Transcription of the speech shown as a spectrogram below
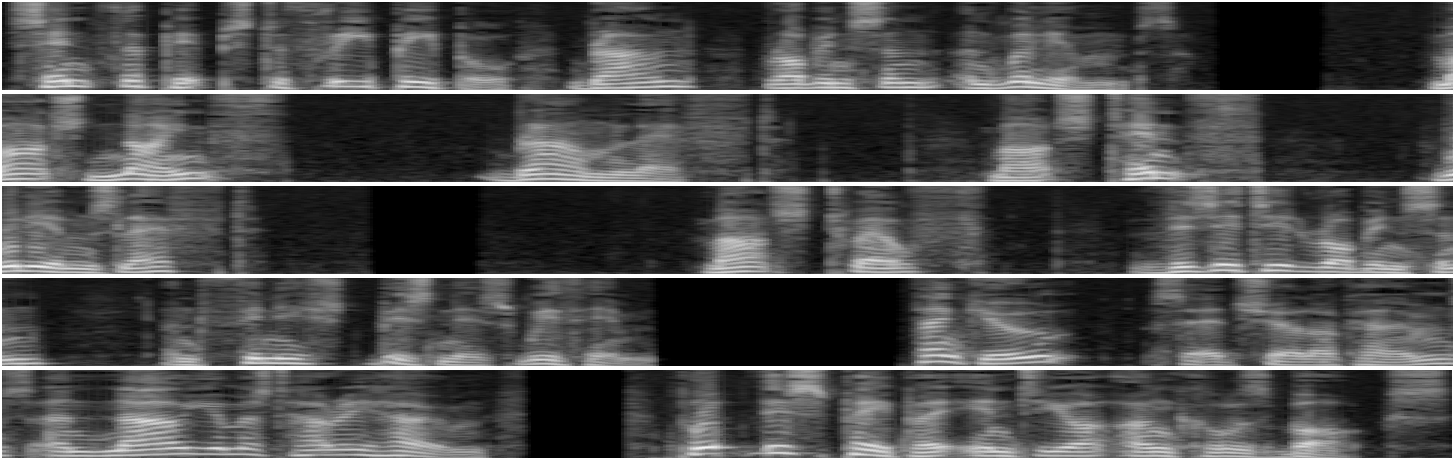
sent the pips to three people, Brown, Robinson and Williams. March 9th, Brown left. March 10th, Williams left. March 12th, visited Robinson and finished business with him. Thank you, said Sherlock Holmes, and now you must hurry home. Put this paper into your uncle's box.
